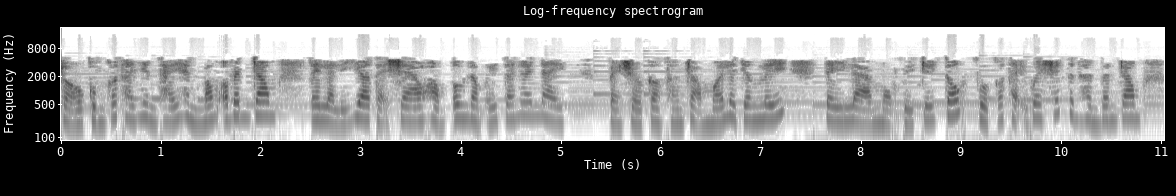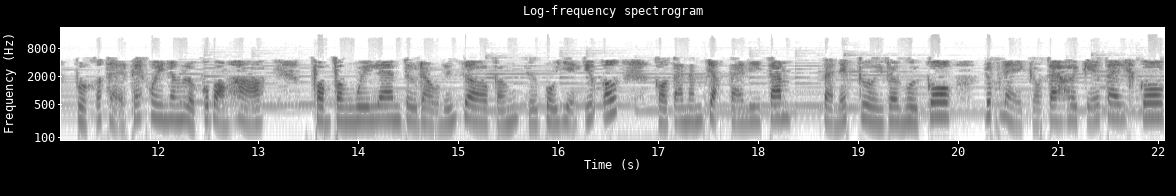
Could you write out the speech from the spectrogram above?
sổ cũng có thể nhìn thấy hình bóng ở bên trong, đây là lý do tại sao Hồng Ưng đồng ý tới nơi này. Vạn sự cần thận trọng mới là chân lý, đây là một vị trí tốt vừa có thể quan sát tình hình bên trong, vừa có thể phát huy năng lực của bọn họ. Phòng phần William từ đầu đến giờ vẫn giữ bộ dạng yếu ớt, cậu ta nắm chặt tay ly tâm, và nét cười vào người cô, lúc này cậu ta hơi kéo tay cô,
